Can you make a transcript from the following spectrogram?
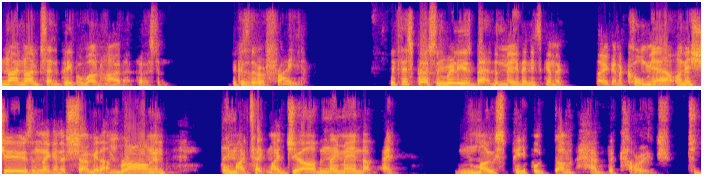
99% of people won't hire that person because they're afraid. If this person really is better than me, then he's going to, they're going to call me out on issues and they're going to show me that I'm wrong and they might take my job and they may end up. most people don't have the courage to,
